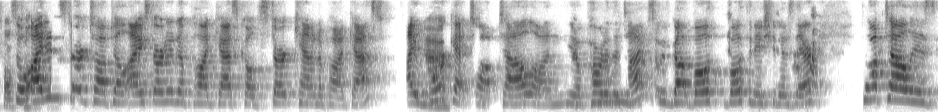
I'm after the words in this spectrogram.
top so i didn't start TopTal i started a podcast called start canada podcast. I ah. work at TopTal on you know part of the time so we've got both both initiatives there. TopTal is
